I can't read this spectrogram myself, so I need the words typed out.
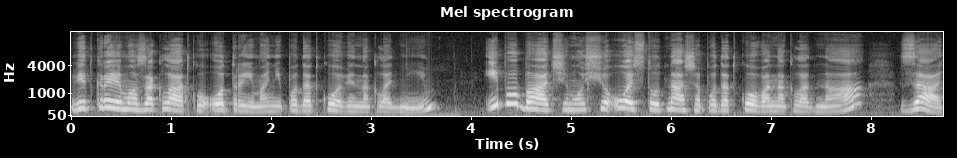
Відкриємо закладку Отримані податкові накладні. І побачимо, що ось тут наша податкова накладна за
